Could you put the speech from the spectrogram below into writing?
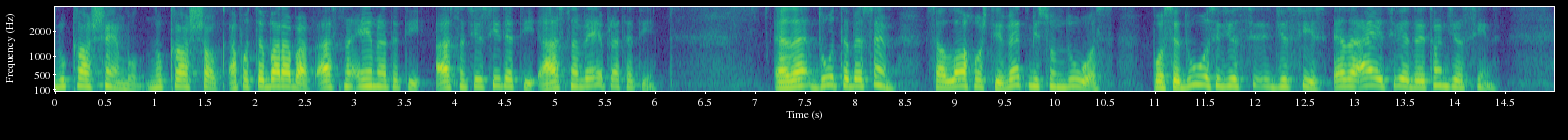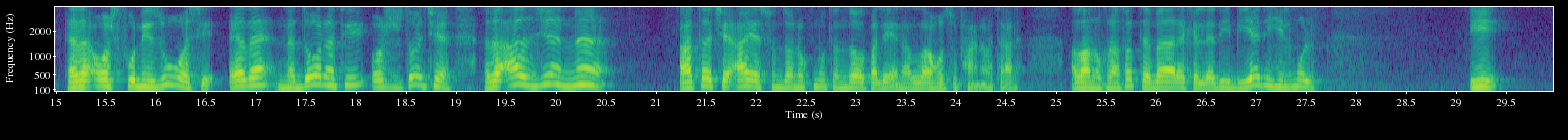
Nuk ka shembull, nuk ka shok apo të barabartë as në emrat e tij, as në cilësitë e tij, as në veprat e tij. Edhe duhet të besojmë se Allahu është i vetmi sundues, posedues i gjithësisë, edhe ai i cili e drejton gjithësinë. Edhe është furnizuesi, edhe në dorën e tij është çdo gjë dhe asgjë në atë që ai e sundon nuk mund të ndodhë pa lejen e Allahut subhanahu wa taala. Allahu na thotë tebareke ledhi bi yadihi al-mulk. I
